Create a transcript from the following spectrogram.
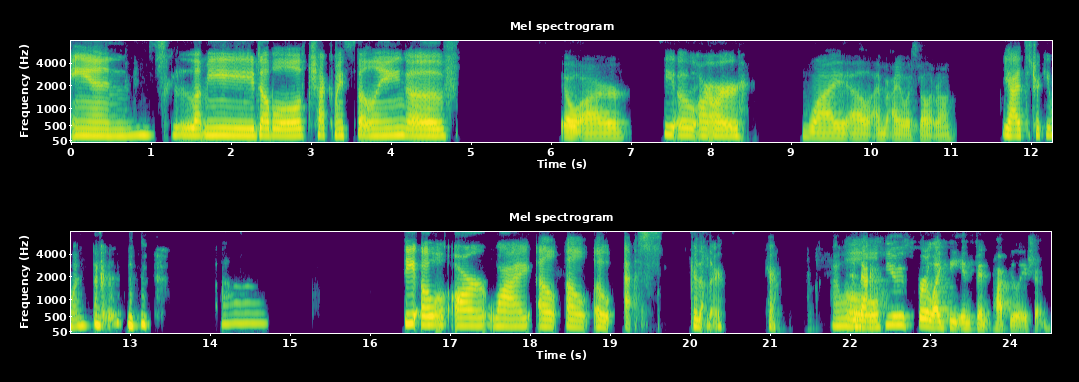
and let me double check my spelling of O R C O R R Y L. I'm I always spell it wrong. Yeah, it's a tricky one. Uh, C O R Y L L O S for the other. Here. I will. And that's used for like the infant population.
